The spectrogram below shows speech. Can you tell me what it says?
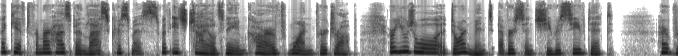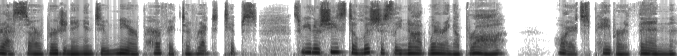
A gift from her husband last Christmas, with each child's name carved one per drop, her usual adornment ever since she received it. Her breasts are burgeoning into near perfect erect tips, so either she's deliciously not wearing a bra, or it's paper thin.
